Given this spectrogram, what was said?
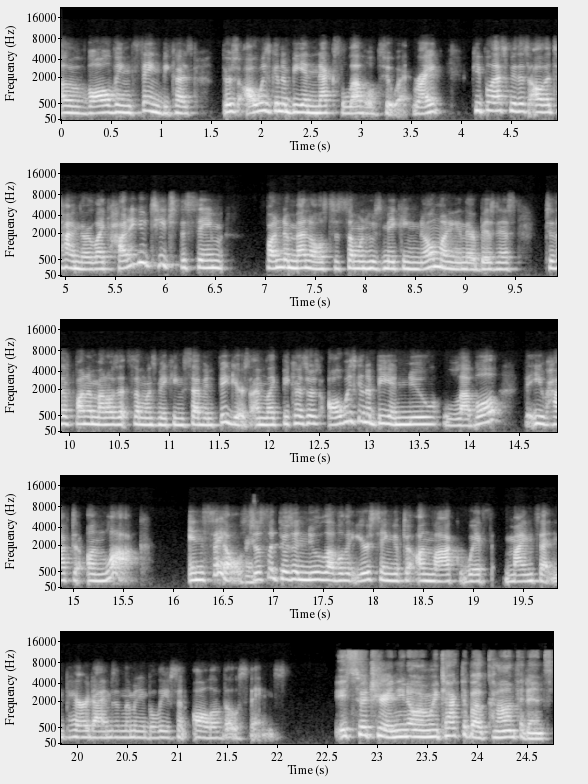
evolving thing because there's always going to be a next level to it, right? People ask me this all the time. They're like, how do you teach the same fundamentals to someone who's making no money in their business to the fundamentals that someone's making seven figures? I'm like, because there's always going to be a new level that you have to unlock in sales, right. just like there's a new level that you're saying you have to unlock with mindset and paradigms and limiting beliefs and all of those things. It's so true. And, you know, when we talked about confidence,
